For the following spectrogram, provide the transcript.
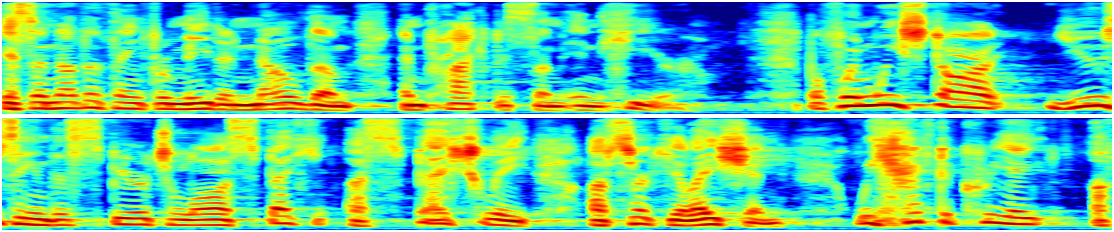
it's another thing for me to know them and practice them in here. But when we start using the spiritual law, especially of circulation, we have to create a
